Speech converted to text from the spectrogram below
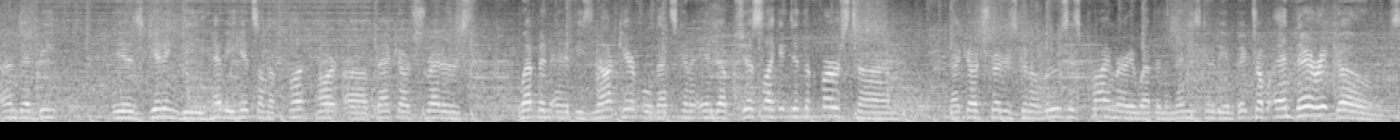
Undead Beat is getting the heavy hits on the front part of Backyard Shredder's weapon, and if he's not careful, that's going to end up just like it did the first time. Backyard Shredder's going to lose his primary weapon, and then he's going to be in big trouble, and there it goes.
